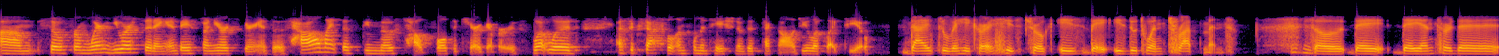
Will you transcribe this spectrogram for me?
Um, so from where you are sitting and based on your experiences, how might this be most helpful to caregivers? What would a successful implementation of this technology look like to you? Die through vehicular heat stroke is, is due to entrapment Mm-hmm. So they they enter the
